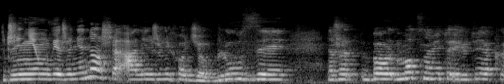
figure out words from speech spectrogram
Znaczy nie mówię, że nie noszę, ale jeżeli chodzi o bluzy, na przykład, bo mocno mnie to irytuje, jak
